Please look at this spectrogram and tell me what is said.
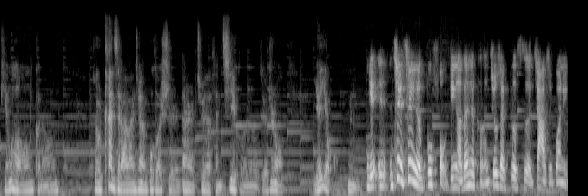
平衡可能就是看起来完全不合适，但是却很契合的，我觉得这种也有。嗯，也这这个不否定啊，但是可能就在各自的价值观里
